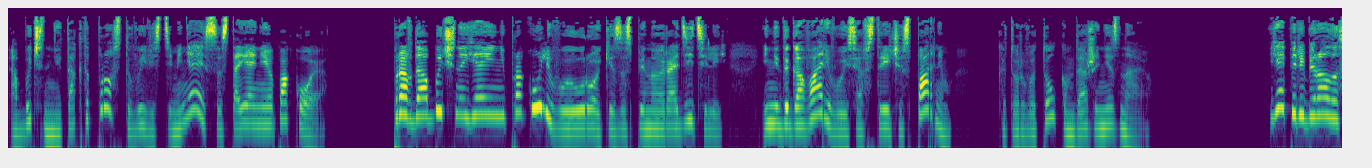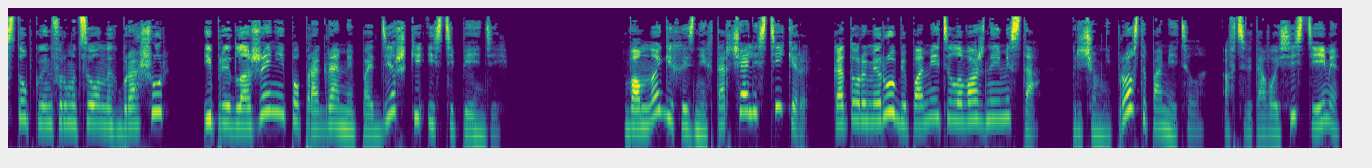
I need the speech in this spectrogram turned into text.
Обычно не так-то просто вывести меня из состояния покоя. Правда, обычно я и не прогуливаю уроки за спиной родителей и не договариваюсь о встрече с парнем, которого толком даже не знаю я перебирала стопку информационных брошюр и предложений по программе поддержки и стипендий. Во многих из них торчали стикеры, которыми Руби пометила важные места, причем не просто пометила, а в цветовой системе,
